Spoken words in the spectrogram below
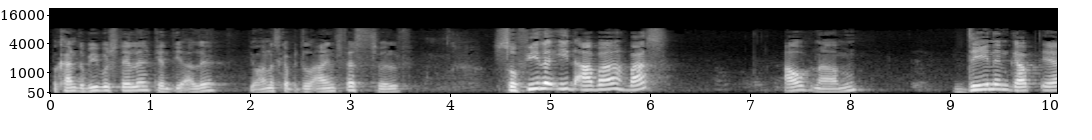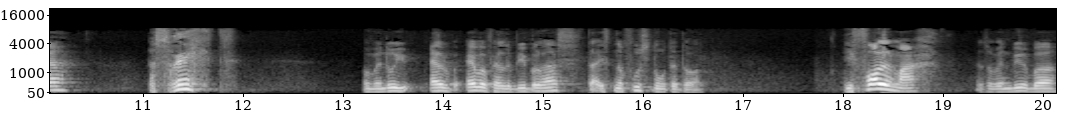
Bekannte Bibelstelle, kennt ihr alle? Johannes Kapitel 1, Vers 12. So viele ihn aber, was? Aufnahmen, denen gab er das Recht. Und wenn du Elberfelder Bibel hast, da ist eine Fußnote dort. Die Vollmacht, also wenn wir über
